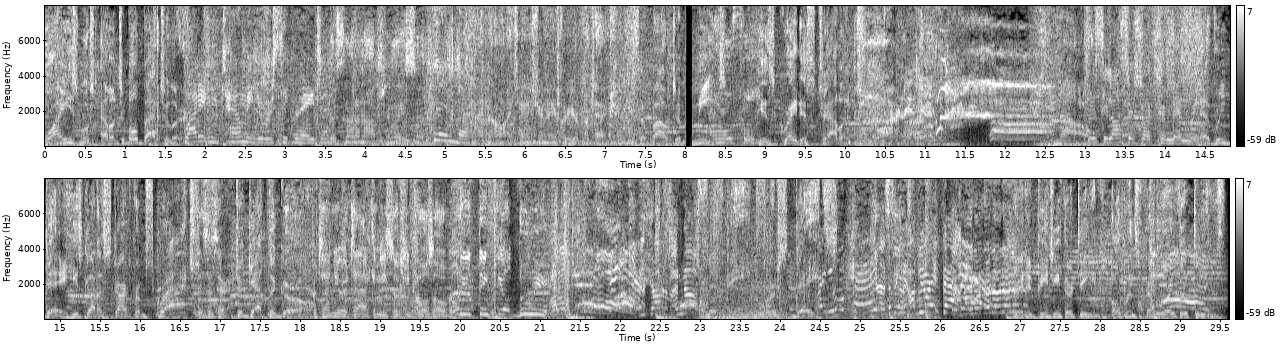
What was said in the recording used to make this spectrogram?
Hawaii's most eligible bachelor. Why didn't you tell me you were a secret agent? That's not an option, Lisa. Linda. I know, I changed your name for your protection. He's about to meet his greatest challenge. Now, Lucy lost her short-term memory. every day he's got to start from scratch This is her. to get the girl. Pretend you're attacking me so she pulls over. What do you think you're doing? Enough! 50 first dates. Are you okay? Yes, I'll be right back. Rated PG 13. Opens February 13th.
